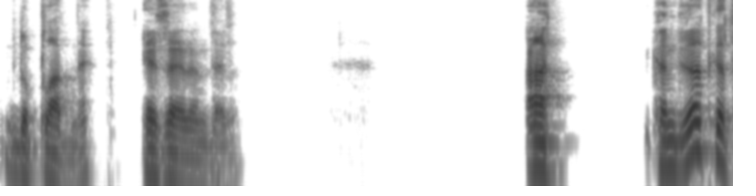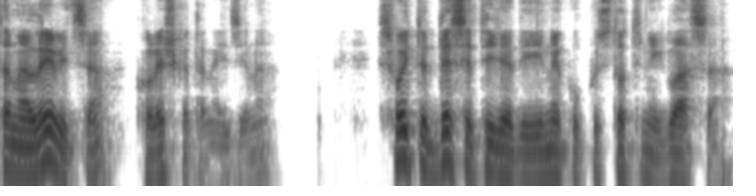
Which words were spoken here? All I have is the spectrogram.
допладне, е за еден ден а кандидатката на Левица, колешката нејзина, своите 10.000 и неколку стотини гласа,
